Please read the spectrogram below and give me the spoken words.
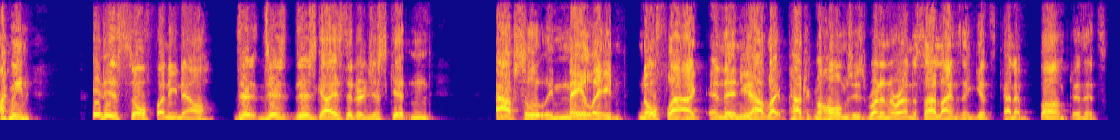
I mean, it is so funny now. There, there's, there's guys that are just getting absolutely meleeed, no flag, and then you have like Patrick Mahomes who's running around the sidelines and gets kind of bumped, and it's,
